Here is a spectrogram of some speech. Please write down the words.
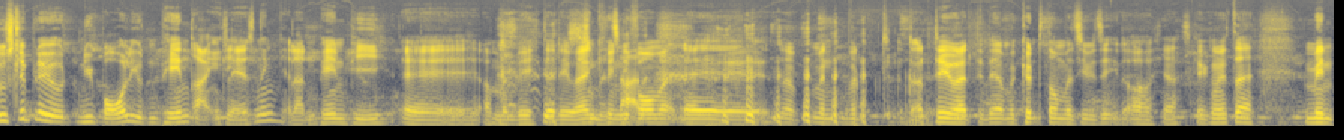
Pludselig blev Nye Borgerlige den pæne dreng i klassen, ikke? Eller den pæne pige, øh, om man vil, da det jo er en kvindelig det. formand. Øh, så, men og det er jo alt det der med kønsnormativitet, og jeg skal ikke komme efter. Men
